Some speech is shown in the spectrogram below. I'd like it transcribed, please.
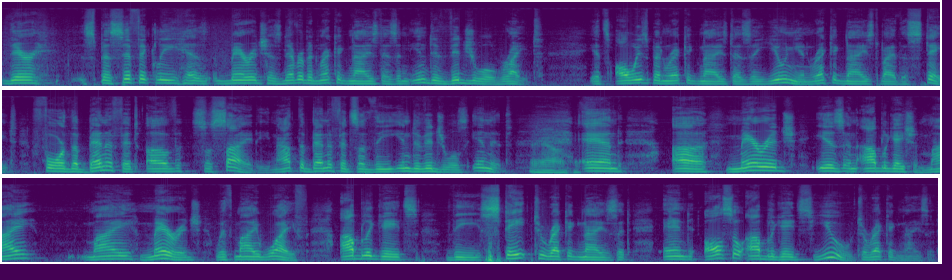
there specifically has marriage has never been recognized as an individual right. It's always been recognized as a union, recognized by the state for the benefit of society, not the benefits of the individuals in it. Yeah. And uh, marriage is an obligation. My my marriage with my wife obligates the state to recognize it and also obligates you to recognize it.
